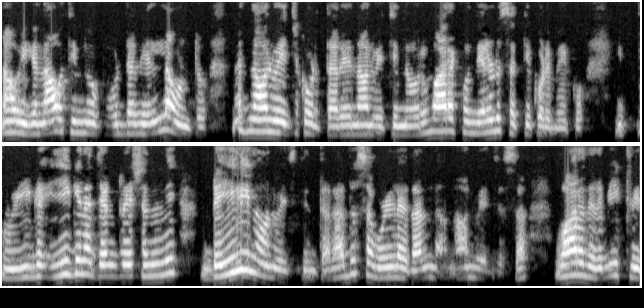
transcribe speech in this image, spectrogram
ನಾವು ಈಗ ನಾವು ತಿನ್ನುವ ಫುಡ್ ಎಲ್ಲ ಉಂಟು. ಮತ್ತೆ ನಾನ್ ವೆಜ್ ಕೊಡ್ತಾರೆ ನಾನ್ ವೆಜ್ ತಿನ್ನೋರು. ವಾರಕ್ಕೆ ಒಂದೆರಡು ಸತಿ ಕೊಡಬೇಕು. ಈಗ, ಈಗಿನ ಜನರೇಷನ್ ಅಲ್ಲಿ ಡೈಲಿ ನಾನ್ ವೆಜ್ ತಿಂತಾರೆ. ಅದು ಸಹ ಒಳ್ಳೇದಲ್ಲ. ನಾನ್ ವೆಜ್ ಸಹ ವಾರದಲ್ಲಿ ವೀಕ್ಲಿ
